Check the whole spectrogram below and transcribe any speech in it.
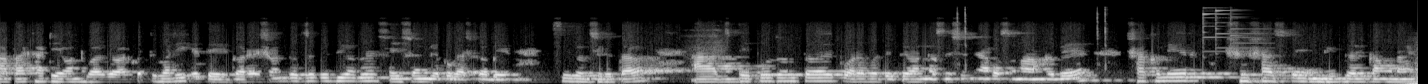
মাথা খাটিয়ে অন্যভাবে ব্যবহার করতে পারি। এতে ঘরের সৌন্দর্য বৃদ্ধি হবে, সেই সঙ্গে প্রকাশ পাবে সৃজনশীলতা। আজ এ পর্যন্ত পরবর্তীতে অন্য সেশনে আলোচনা হবে। সকলের সুস্বাস্থ্য এবং দীর্ঘায়ু কামনায়।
